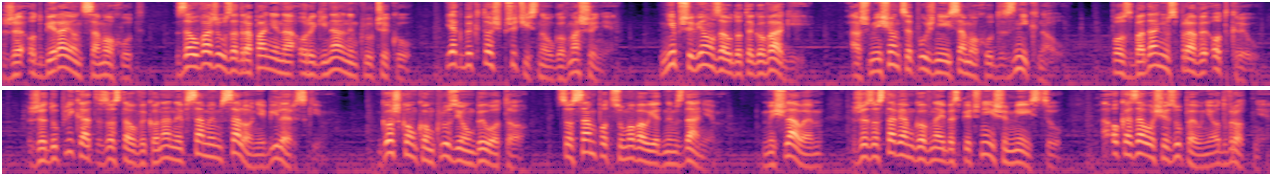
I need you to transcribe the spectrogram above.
że odbierając samochód, zauważył zadrapanie na oryginalnym kluczyku, jakby ktoś przycisnął go w maszynie. Nie przywiązał do tego wagi, aż miesiące później samochód zniknął. Po zbadaniu sprawy odkrył, że duplikat został wykonany w samym salonie bilerskim. Gorzką konkluzją było to, co sam podsumował jednym zdaniem. Myślałem, że zostawiam go w najbezpieczniejszym miejscu, a okazało się zupełnie odwrotnie.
